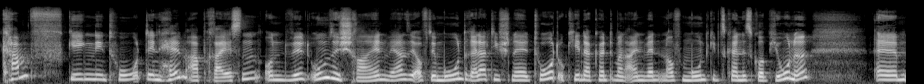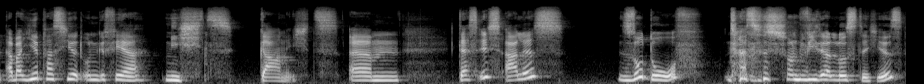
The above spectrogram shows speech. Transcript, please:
Kampf gegen den Tod den Helm abreißen und wild um sich schreien, wären sie auf dem Mond relativ schnell tot. Okay, da könnte man einwenden, auf dem Mond gibt's keine Skorpione. Ähm, aber hier passiert ungefähr nichts, gar nichts. Ähm, das ist alles so doof, dass es schon wieder lustig ist,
